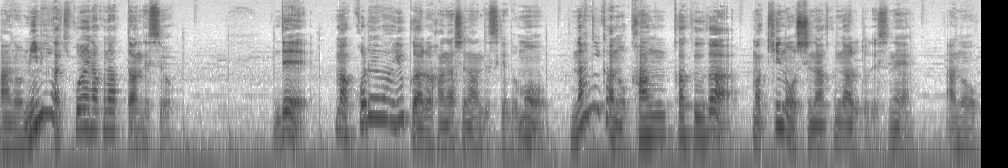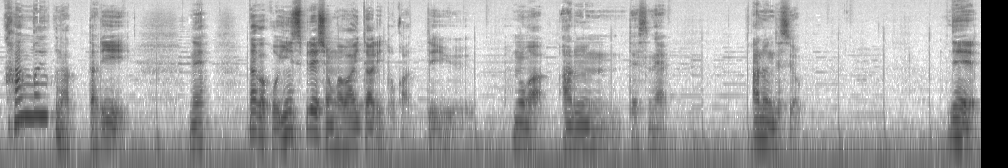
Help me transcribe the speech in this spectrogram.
あの、耳が聞こえなくなったんですよ。で、まあこれはよくある話なんですけども、何かの感覚が、まあ、機能しなくなるとですね、あの、勘が良くなったり、ね、なんかこうインスピレーションが湧いたりとかっていうのがあるんですね。あるんですよ。で、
